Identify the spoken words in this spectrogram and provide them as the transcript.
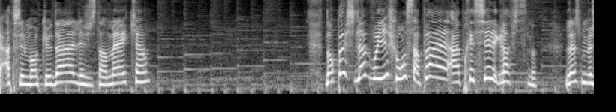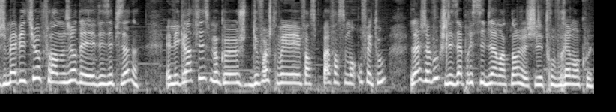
Y a absolument que dalle, il y a juste un mec. N'empêche, là, vous voyez, je commence un peu à, apprécier les graphismes. Là, je m'habitue au fur et à mesure des, des épisodes. Et les graphismes que je- des fois je trouvais pas forcément ouf et tout, là, j'avoue que je les apprécie bien maintenant, je, les trouve vraiment cool.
